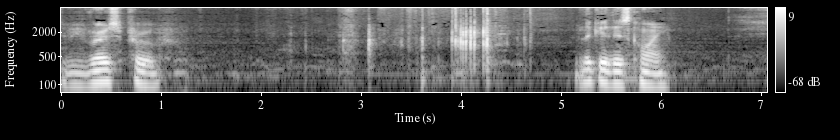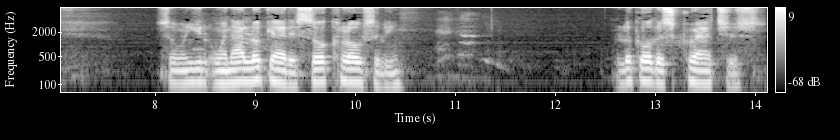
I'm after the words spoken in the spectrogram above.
The reverse proof. Look at this coin. So when you when I look at it so closely, look all the scratches.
